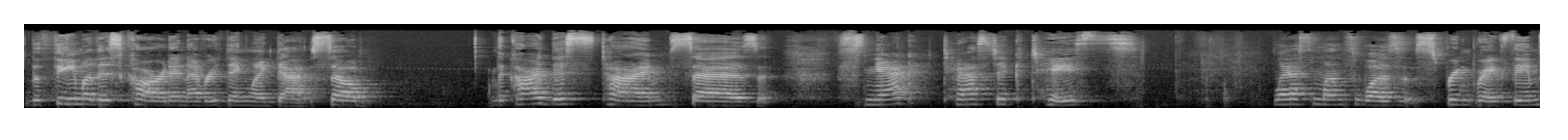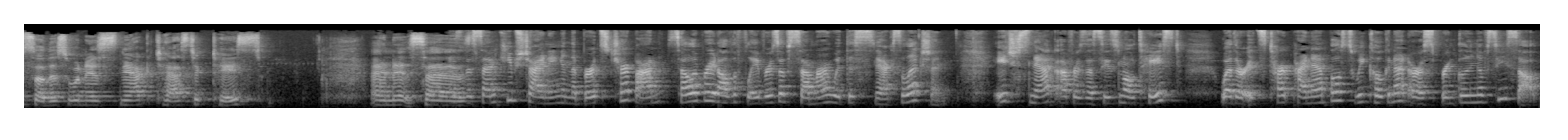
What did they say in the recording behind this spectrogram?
the theme of this card and everything like that. So the card this time says Snacktastic Tastes. Last month was spring break theme, so this one is Snacktastic Taste. And it says, As the sun keeps shining and the birds chirp on, celebrate all the flavors of summer with this snack selection. Each snack offers a seasonal taste, whether it's tart pineapple, sweet coconut, or a sprinkling of sea salt.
